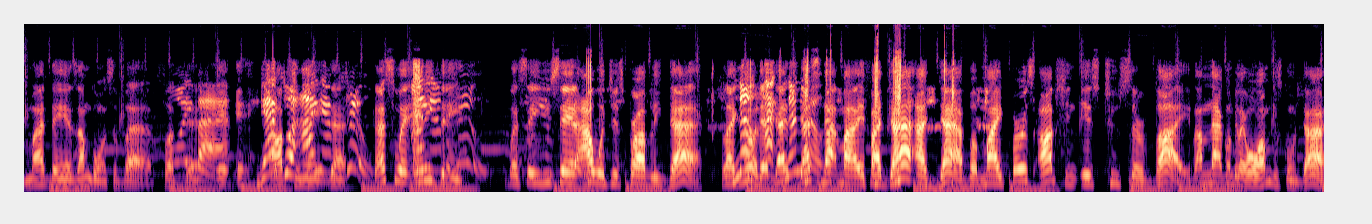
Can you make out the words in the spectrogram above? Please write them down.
My thing is, I'm going to survive. Fuck Boy, that. It, it, that's what I am that. too. That's what anything. But see, you said I would just probably die. Like no, no that, that no, no, that's not my. If I die, I die. But my first option is to survive. I'm not gonna be like, oh, I'm just gonna die.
